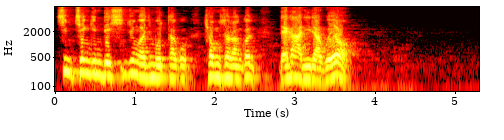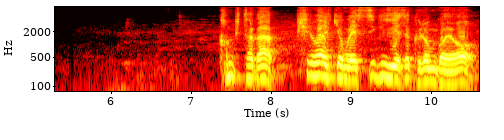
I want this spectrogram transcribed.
짐 챙긴데 신중하지 못하고 경솔한 건 내가 아니라고요. 컴퓨터가 필요할 경우에 쓰기 위해서 그런 거요.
